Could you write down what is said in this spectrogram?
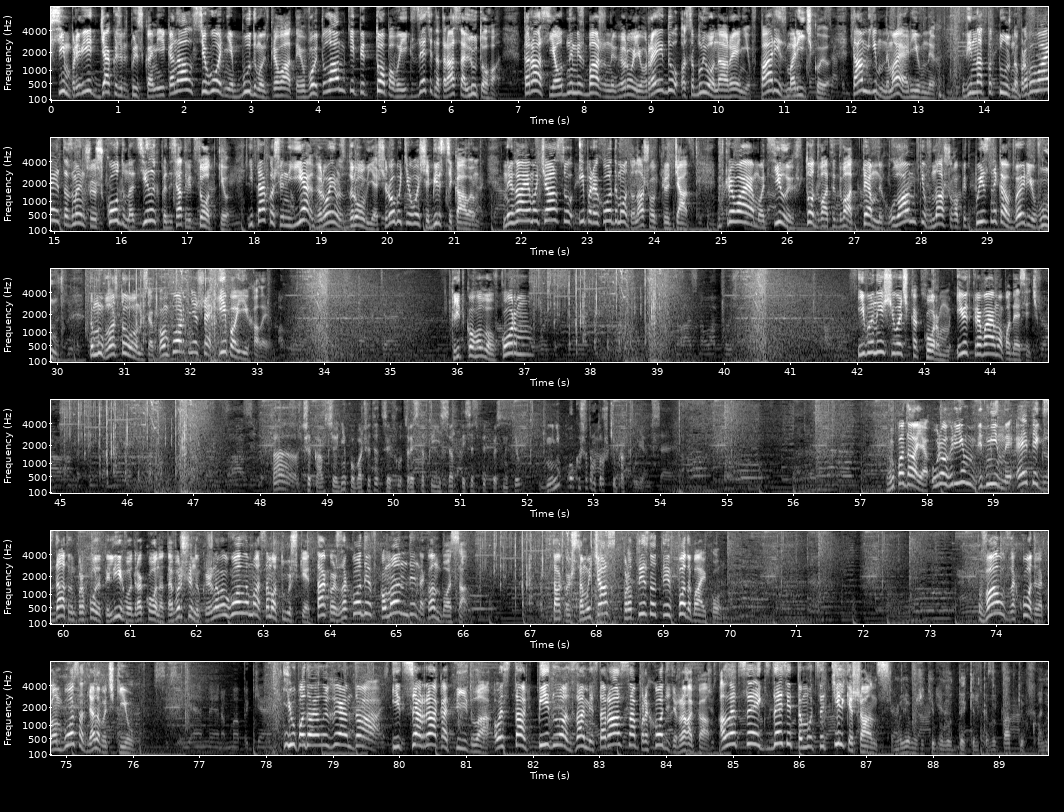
Всім привіт! Дякую за підписку на мій канал. Сьогодні будемо відкривати войтуламки під топовий X10 на Тараса Лютого. Тарас є одним із бажаних героїв рейду, особливо на арені, в парі з Марічкою. Там їм немає рівних. Він надпотужно пробиває та зменшує шкоду на цілих 50%. І також він є героєм здоров'я, що робить його ще більш цікавим. Не гаємо часу і переходимо до нашого відкриття. Відкриваємо цілих 122 темних уламків нашого підписника Very Wolf. Тому влаштовуємося комфортніше і поїхали. Кліткоголов корм. І винищувачка корм. І відкриваємо по 10. Я чекав сьогодні побачити цифру 350 тисяч підписників. Мені поки що там трошки бракує. Випадає Урогрім, відмінний епік, здатен проходити лігво дракона та вершину крижного голема самотужки. Також заходить в команди на клан боса. Також саме час протиснути вподобайку. Вал заходить на клан боса для новачків. І впадає легенда! І це рака підла. Ось так підло замість Тараса приходить рака. Але це X10, тому це тільки шанс. В моєму житті було декілька випадків, коли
